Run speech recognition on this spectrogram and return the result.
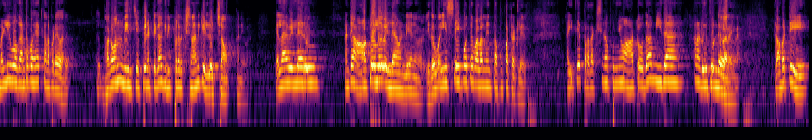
మళ్ళీ ఓ గంట పోయాక కనపడేవారు. భగవాన్ మీరు చెప్పినట్టుగా గిరి ప్రదక్షిణానికి వెళ్ళొచ్చాం అనేవారు. ఎలా వెళ్ళారు? అంటే ఆటోలో వెళ్ళామండి అనేవారు. ఏదో వయస్సు అయిపోతే వాళ్ళని నేను తప్పు పట్టట్లేదు. అయితే ప్రదక్షిణ పుణ్యం ఆటోదా మీదా అని అడుగుతుండేవారు ఆయన. కాబట్టి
